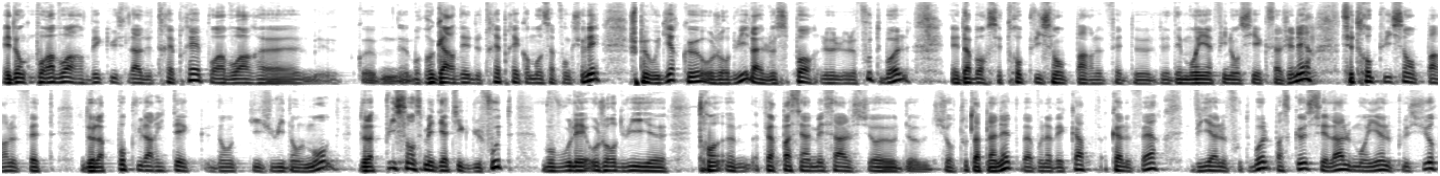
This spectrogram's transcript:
Et donc pour avoir vécu cela de très près, pour avoir euh, regarder de très près comment ça fonctionnait, je peux vous dire qu'aujourd'hui, le sport, le, football, et d'abord c'est trop puissant par le fait de, des moyens financiers que ça génère, c'est trop puissant par le fait de la popularité dont il jouit dans le monde, de la puissance médiatique du foot. Vous voulez aujourd'hui euh, euh, faire passer un message sur, sur toute la planète, ben vous n'avez qu'à le faire via le football parce que c'est là le moyen le plus sûr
